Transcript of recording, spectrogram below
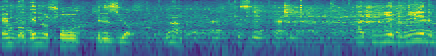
Hem de Ege'nin o soğuk denizi yok. Değil mi? Evet, kesinlikle. Hadi yiyelim, yiyelim.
